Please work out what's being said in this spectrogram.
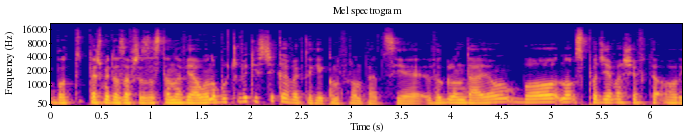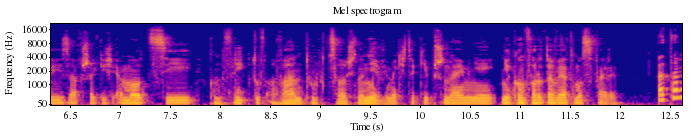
bo też mnie to zawsze zastanawiało, no bo człowiek jest ciekawy, jak takie konfrontacje wyglądają, bo no, spodziewa się w teorii zawsze jakichś emocji, konfliktów, awantur, coś, no nie wiem, jakiejś takiej przynajmniej niekomfortowej atmosfery. A tam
